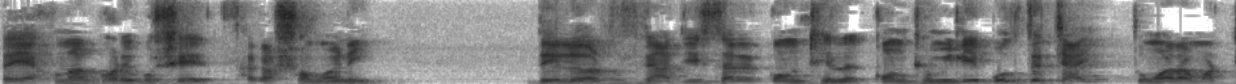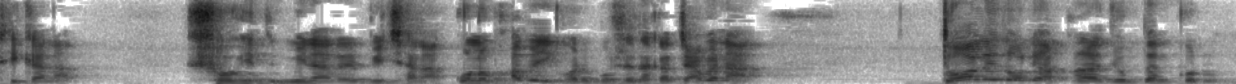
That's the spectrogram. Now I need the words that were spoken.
তাই এখন আর ঘরে বসে থাকার সময় নেই। দেলোয়ার হোসেন আজিজ স্যারের কণ্ঠে কণ্ঠ মিলিয়ে বলতে চাই, তোমার আমার ঠিকানা, শহীদ মিনারের বিছানা। কোনোভাবেই ঘরে বসে থাকা যাবে না। দলে দলে আপনারা যোগদান করুন।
